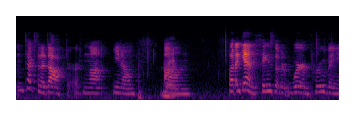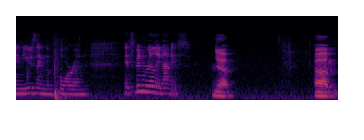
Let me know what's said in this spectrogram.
I'm, texting a doctor." not, you know, right. um but again, things that we're improving and using them for and it's been really nice. Yeah. Um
